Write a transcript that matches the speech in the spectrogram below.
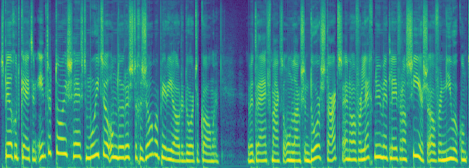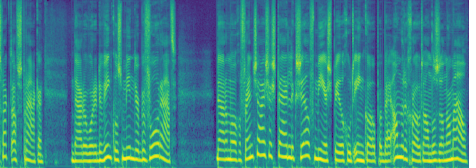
Speelgoedketen Intertoys heeft moeite om de rustige zomerperiode door te komen. Het bedrijf maakte onlangs een doorstart en overlegt nu met leveranciers over nieuwe contractafspraken. Daardoor worden de winkels minder bevoorraad. Daarom mogen franchisers tijdelijk zelf meer speelgoed inkopen... bij andere groothandels dan normaal.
